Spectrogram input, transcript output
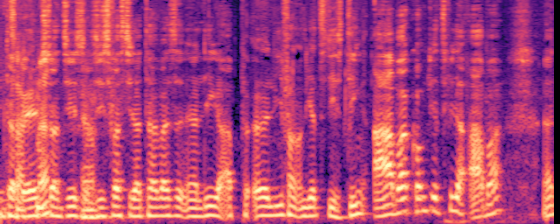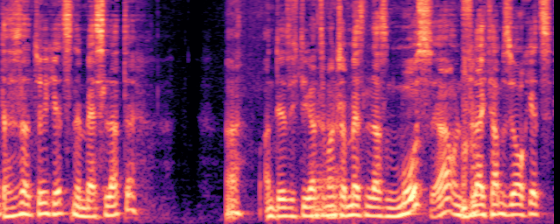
den Tabellenstand ne? siehst und siehst, was die da teilweise in der Liga abliefern und jetzt dieses Ding. Aber kommt jetzt wieder, aber, ja, das ist natürlich jetzt eine Messlatte. Ja, an der sich die ganze Mannschaft messen lassen muss, ja, und vielleicht haben sie auch jetzt,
